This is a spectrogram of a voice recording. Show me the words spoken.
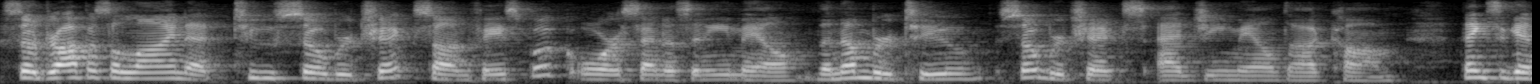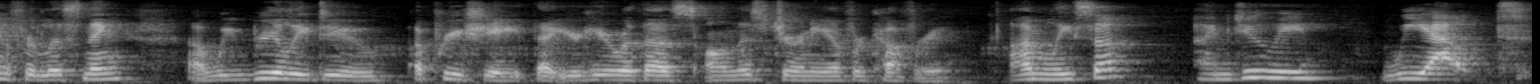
so drop us a line at two sober chicks on Facebook or send us an email. The number two soberchicks at gmail.com. Thanks again for listening. Uh, we really do appreciate that you're here with us on this journey of recovery. I'm Lisa. I'm Julie. We out.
